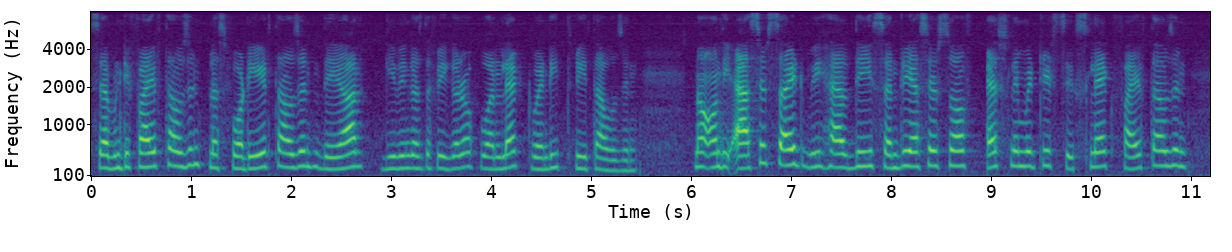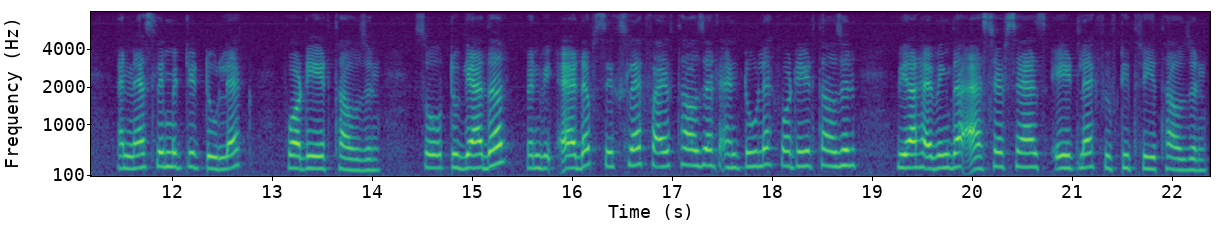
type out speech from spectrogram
75,000 plus 48,000 they are giving us the figure of 1 lakh 23,000. Now, on the asset side we have the sundry assets of S limited 6 lakh 5,000 and S limited 2 lakh 48,000. So, together when we add up 6 lakh 5,000 and 2 lakh 48,000 we are having the assets as 8 lakh 53,000.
